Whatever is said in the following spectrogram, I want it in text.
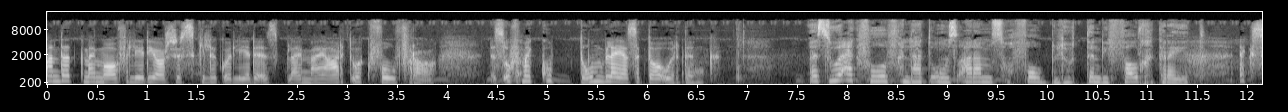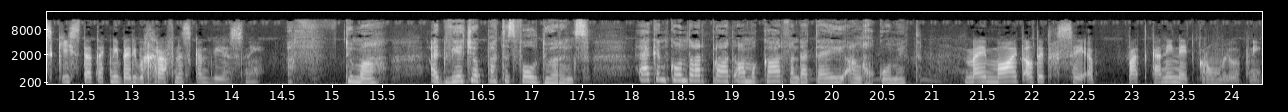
Vandat my ma verlede jaar so skielik oorlede is, bly my hart ook vol vrae. Dis of my kop dom bly as ek daaroor dink. Is hoe ek voel van dat ons arm so vol bloed in die vel gekry het. Ekskuus dat ek nie by die begrafnis kan wees nie. Toe maar, ek weet jou pad is vol dorings. Ek en Konrad praat aan mekaar van dat hy aangekom het. My ma het altyd gesê 'n pad kan nie net krom loop nie,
